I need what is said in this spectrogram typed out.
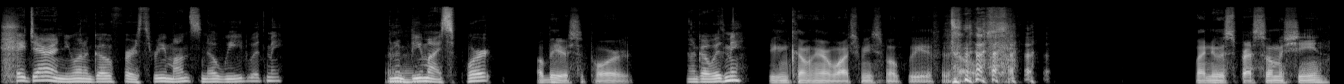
hey Darren, you want to go for three months no weed with me? Want to Uh, be my support? I'll be your support. You Want to go with me? You can come here and watch me smoke weed if it helps. my new espresso machine.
